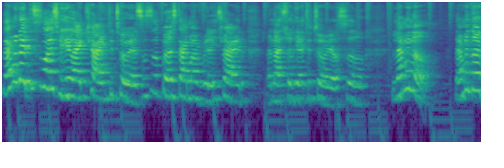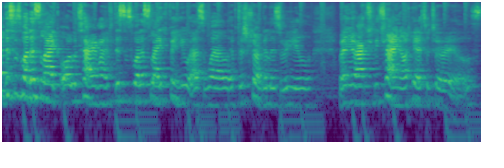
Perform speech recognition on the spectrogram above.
Let me know this is what it's really like trying tutorials. This is the first time I've really tried a natural hair tutorial. So let me know. Let me know if this is what it's like all the time, if this is what it's like for you as well, if the struggle is real when you're actually trying out hair tutorials.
